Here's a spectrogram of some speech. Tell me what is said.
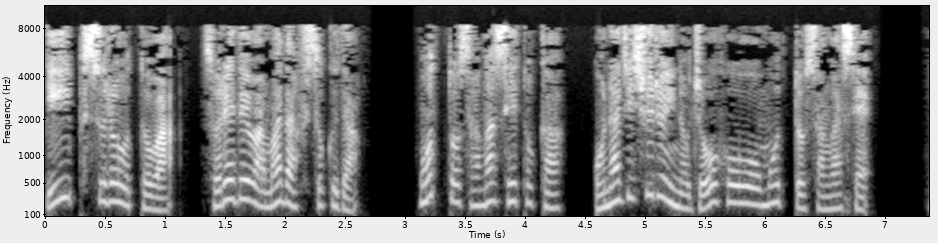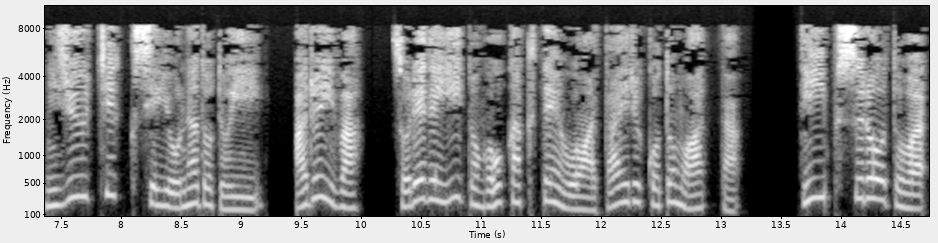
ディープスロートは、それではまだ不足だ。もっと探せとか、同じ種類の情報をもっと探せ。二重チェックせよなどと言い、あるいは、それでいいと合格点を与えることもあった。ディープスロートは、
